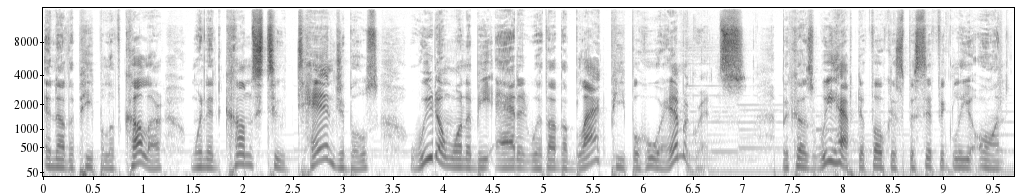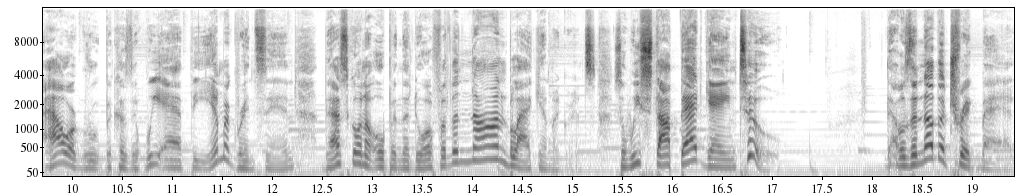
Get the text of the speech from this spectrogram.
and other people of color, when it comes to tangibles, we don't want to be added with other black people who are immigrants because we have to focus specifically on our group because if we add the immigrants in, that's going to open the door for the non-black immigrants. So we stop that game too. That was another trick bag.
